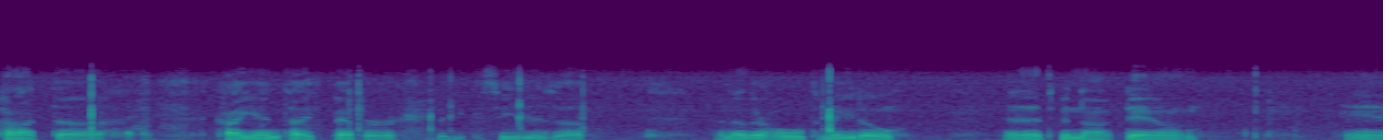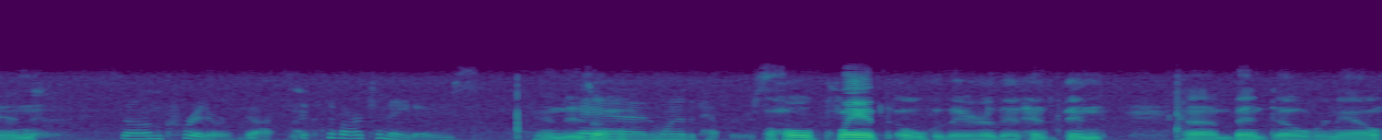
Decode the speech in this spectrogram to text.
hot uh, cayenne type pepper, but you can see there's a another whole tomato uh, that's been knocked down, and Some critter got six of our tomatoes and there's a, one of the peppers. a whole plant over there that has been um, bent over. Now,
